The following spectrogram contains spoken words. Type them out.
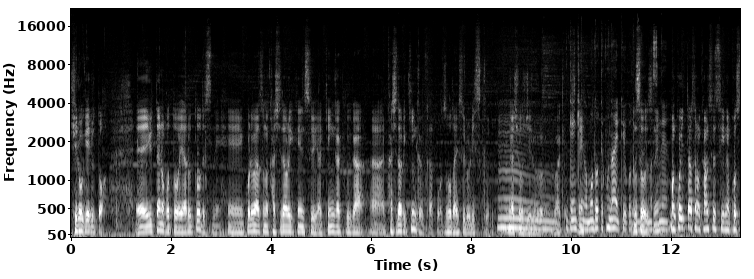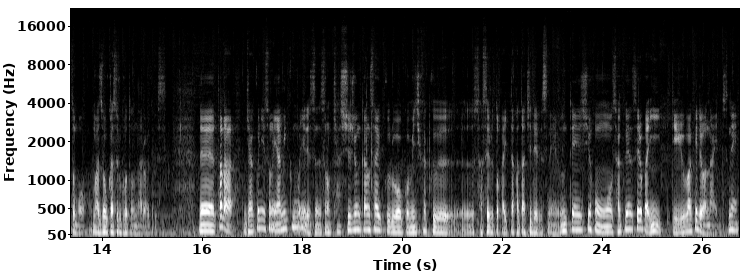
広げると。えー、言ったようなことをやるとですね、えー、これはその貸し倒れ件数や金額が貸し倒れ金額がこう増大するリスクが生じるわけですね。現金が戻ってこないということになりますね。すねまあこういったその間接的なコストもまあ増加することになるわけです。でただ、逆にその闇雲にですねそのキャッシュ循環サイクルをこう短くさせるとかいった形でですね運転資本を削減すればいいっていうわけではないんですね。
